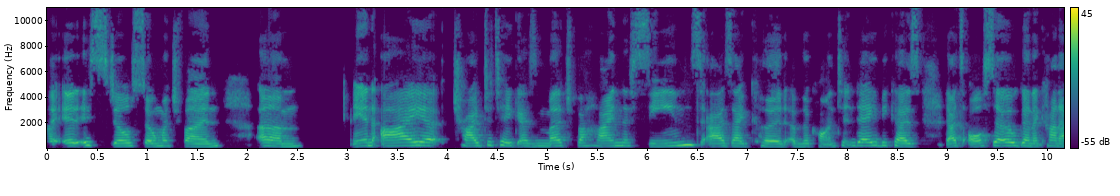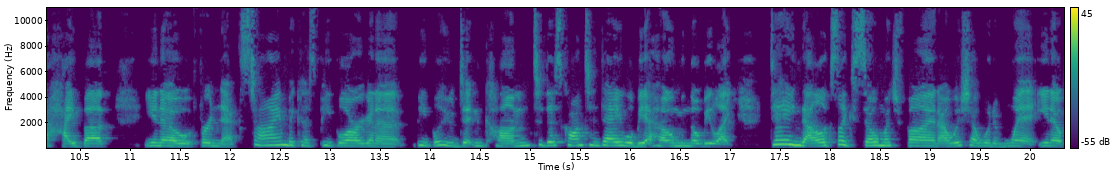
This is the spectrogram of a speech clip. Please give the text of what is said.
but it is still so much fun. Um, and I tried to take as much behind the scenes as I could of the content day because that's also going to kind of hype up, you know, for next time because people are going to, people who didn't come to this content day will be at home and they'll be like, dang, that looks like so much fun. I wish I would have went. You know,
